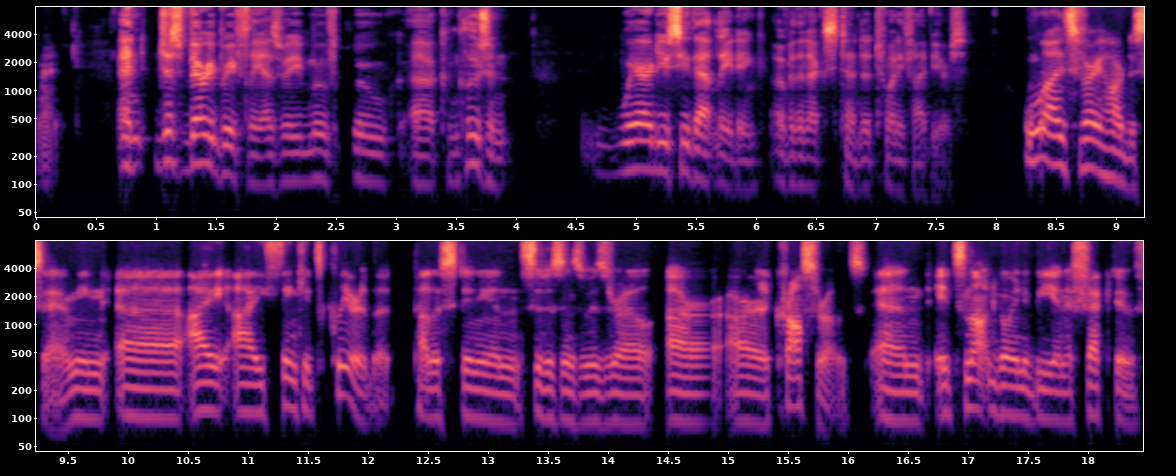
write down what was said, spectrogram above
right? And just very briefly, as we move to uh, conclusion, where do you see that leading over the next 10 to 25 years? Well, it's very hard to say. I mean, uh, I I think it's clear that Palestinian citizens of Israel are are at a crossroads, and it's not going to be an effective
